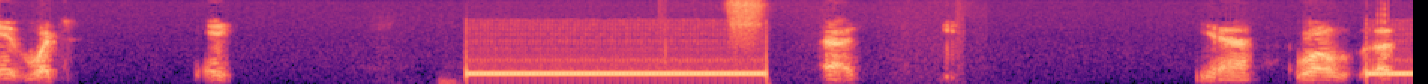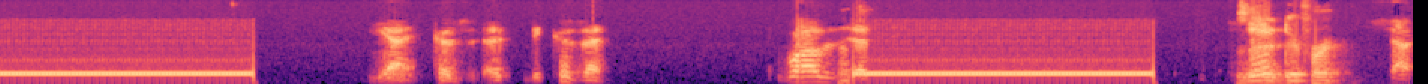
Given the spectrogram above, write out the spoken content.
It, what? It, uh, yeah. Well, uh, yeah, because uh, because uh, well, uh, Is that a different? so-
